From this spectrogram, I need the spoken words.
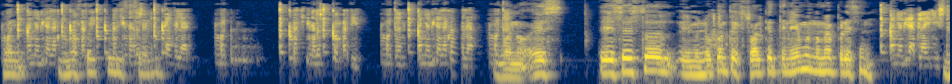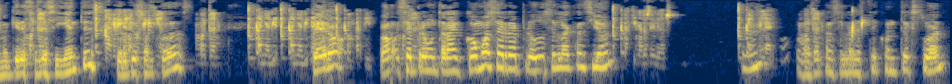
Bueno, Añadir a la compartir. Página 2 de cancelar. Página 2. Compartir. Botón. Añadir a la. Botón. Bueno, es, es esto el menú contextual que tenemos. No me aparecen. No me quiere decir las siguientes. Creo que son todas. Pero vamos, se preguntarán cómo se reproduce la canción. Página 2 de 2. Cancelar. Vamos a cancelar este contextual.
